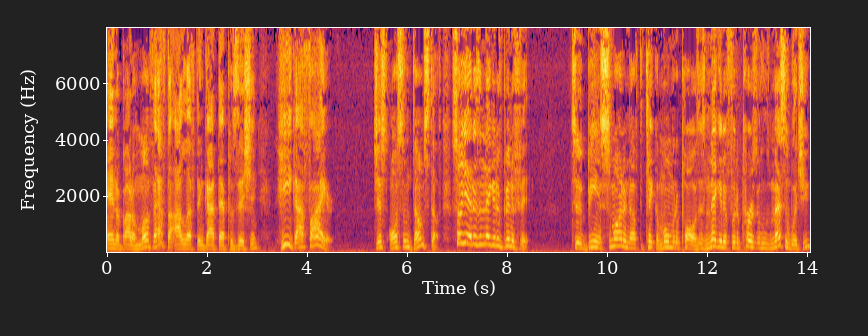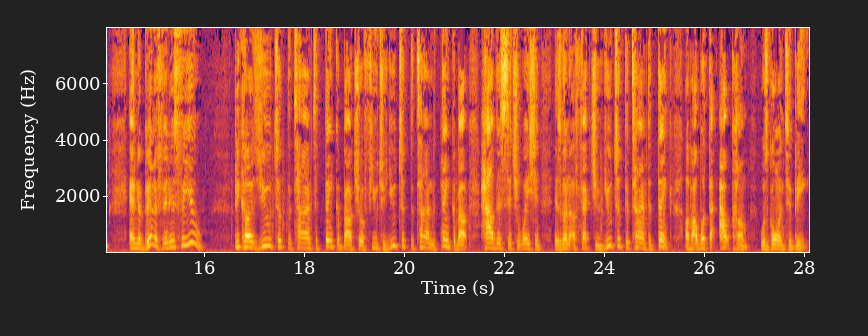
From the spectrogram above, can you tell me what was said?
And about a month after I left and got that position, he got fired just on some dumb stuff. So, yeah, there's a negative benefit to being smart enough to take a moment of pause. It's negative for the person who's messing with you, and the benefit is for you because you took the time to think about your future. You took the time to think about how this situation is going to affect you. You took the time to think about what the outcome was going to be.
